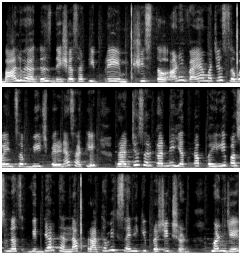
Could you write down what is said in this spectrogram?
बालवयातच देशासाठी प्रेम शिस्त आणि व्यायामाच्या सवयींचं बीज पेरण्यासाठी राज्य सरकारने इयत्ता पहिलीपासूनच विद्यार्थ्यांना प्राथमिक सैनिकी प्रशिक्षण म्हणजे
